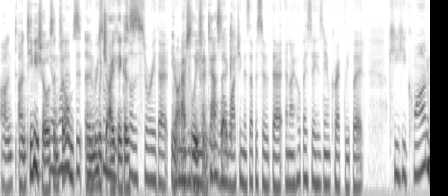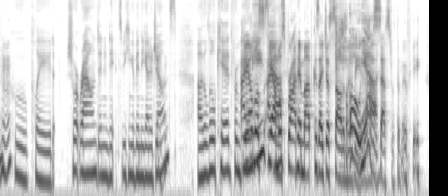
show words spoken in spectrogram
on on tv shows Yeah, and films the- and which i think saw is the story that you know, absolutely fantastic. While watching this episode, that and I hope I say his name correctly, but Ke Huy Quan, Mm-hmm. who played Short Round in Indi- speaking of Indiana Jones, uh, the little kid from Goonies. I almost I almost brought him up because I just saw the movie. Oh, and I'm yeah. obsessed with the movie.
